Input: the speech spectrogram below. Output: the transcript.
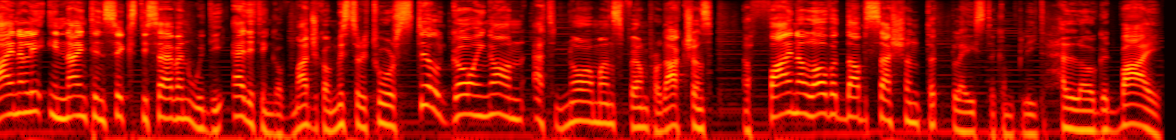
Finally, in 1967, with the editing of Magical Mystery Tour still going on at Norman's Film Productions, a final overdub session took place to complete Hello Goodbye.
